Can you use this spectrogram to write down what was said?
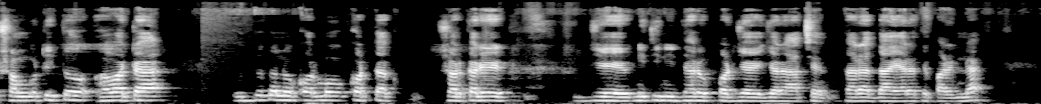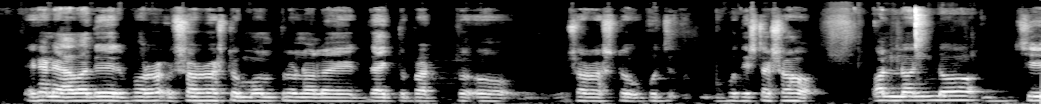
সংগঠিত হওয়াটা ঊর্ধ্বতন কর্মকর্তা সরকারের যে নীতি নির্ধারক পর্যায়ে যারা আছেন, তারা দায় এড়াতে পারেন না। এখানে আমাদের স্বরাষ্ট্র মন্ত্রণালয়ের দায়িত্বপ্রাপ্ত ও স্বরাষ্ট্র উপদেষ্টা সহ অন্যান্য যে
